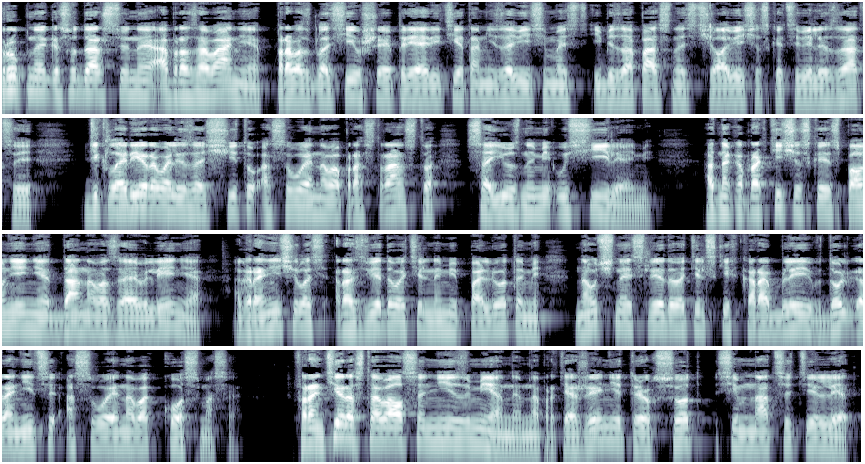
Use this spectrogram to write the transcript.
Крупное государственное образование, провозгласившее приоритетом независимость и безопасность человеческой цивилизации, декларировали защиту освоенного пространства союзными усилиями, Однако практическое исполнение данного заявления ограничилось разведывательными полетами научно-исследовательских кораблей вдоль границы освоенного космоса. Фронтир оставался неизменным на протяжении 317 лет,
